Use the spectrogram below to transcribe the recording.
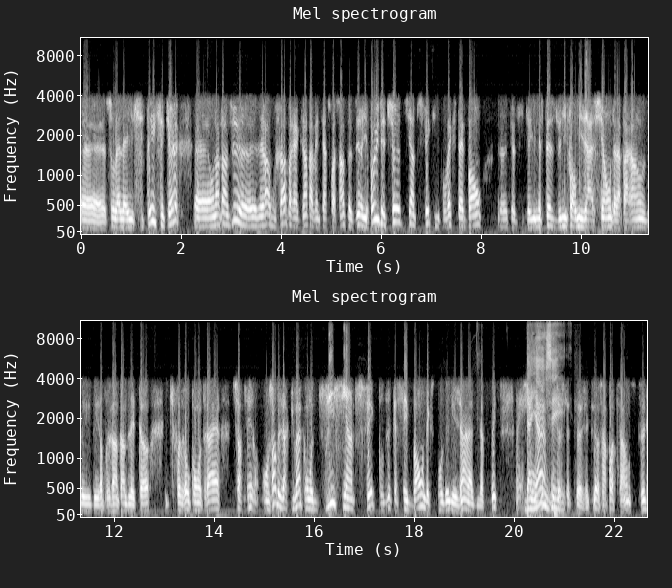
euh, sur la laïcité, c'est que euh, on a entendu euh, Gérard Bouchard, par exemple, à 2460, le dire il n'y a pas eu d'études scientifiques qui prouvaient que c'était bon euh, qu'il y a une espèce d'uniformisation de l'apparence des, des représentants de l'État, qu'il faudrait au contraire sortir. On sort des arguments qu'on dit scientifiques pour dire que c'est bon d'exposer les gens à la diversité. Ben, D'ailleurs, c'est- de cette logique-là, ça n'a pas de sens. tu sais.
